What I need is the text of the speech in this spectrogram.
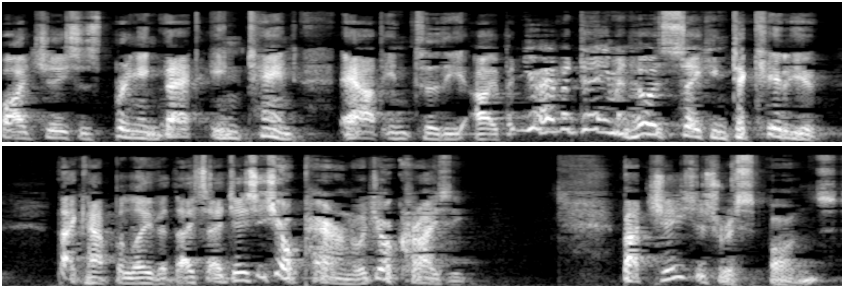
by Jesus bringing that intent out into the open. You have a demon who is seeking to kill you. They can't believe it. They say, Jesus, you're paranoid, you're crazy. But Jesus responds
